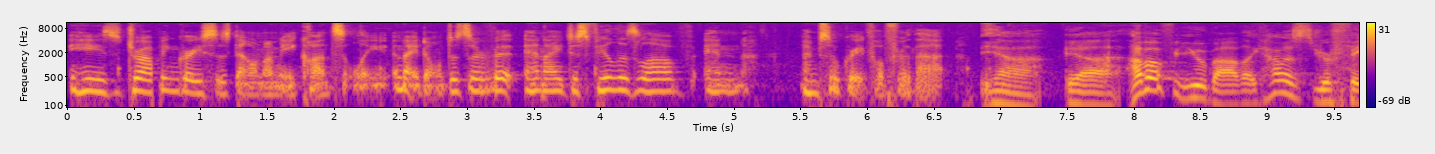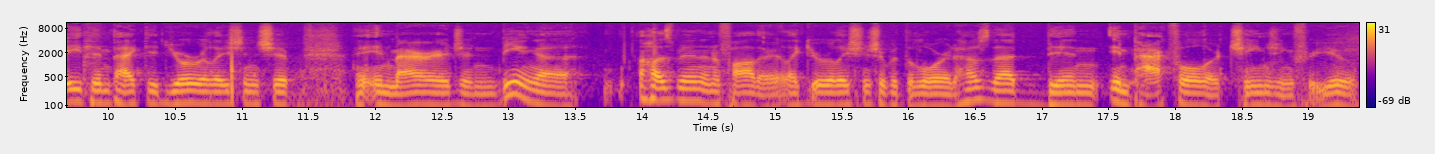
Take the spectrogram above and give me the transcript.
He's dropping graces down on me constantly, and I don't deserve it. And I just feel his love, and I'm so grateful for that. Yeah, yeah. How about for you, Bob? Like, how has your faith impacted your relationship in marriage and being a, a husband and a father? Like your relationship with the Lord, how's that been impactful or changing for you?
